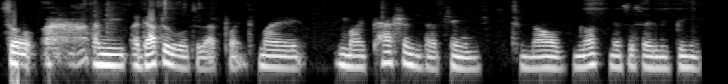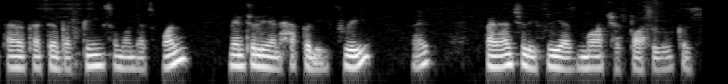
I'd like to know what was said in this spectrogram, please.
So Mhm. I'm adaptable to that point. My my passions have changed to now not necessarily being a chiropractor, but being someone that's one mentally and happily free, right? Financially free as much as possible, because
